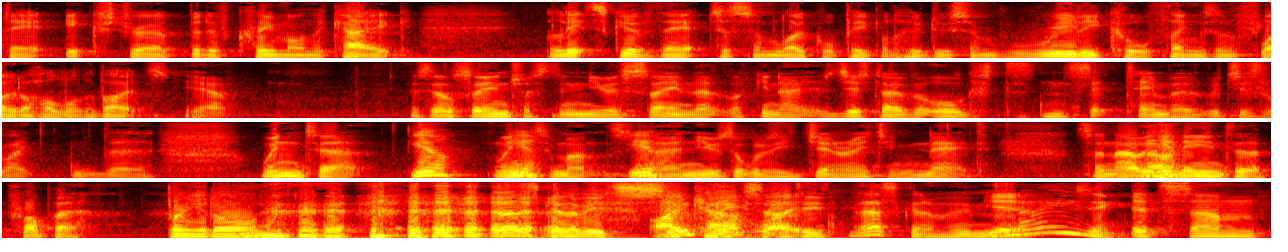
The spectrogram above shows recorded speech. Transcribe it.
that extra bit of cream on the cake, let's give that to some local people who do some really cool things and float a whole lot of boats. Yeah. It's also interesting you were saying that, look, you know, it's just over August and September, which is like the winter Yeah, winter yeah, months, yeah. know, and you was already generating net. So now we're know. getting into the proper Bring it on. That's going to be super can't exciting. wait. That's going to be Yeah. amazing. It's um,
